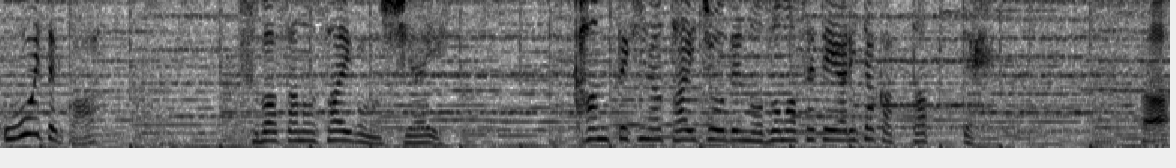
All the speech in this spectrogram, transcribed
覚えてるか？翼の最後の試合完璧な体調で臨ませてやりたかったってあ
